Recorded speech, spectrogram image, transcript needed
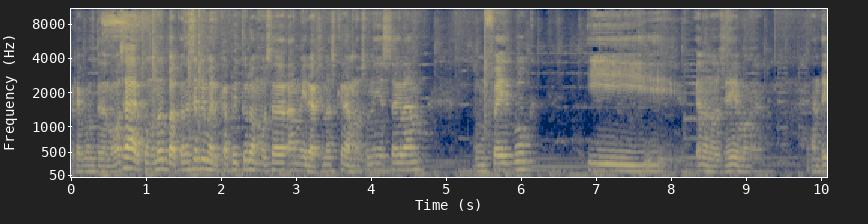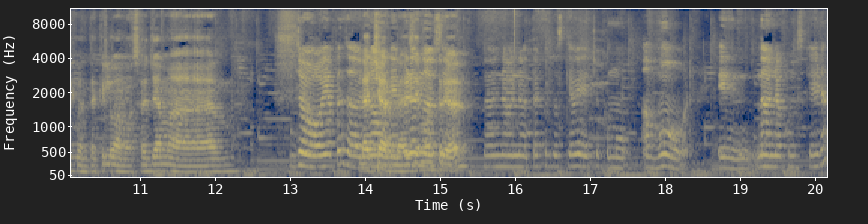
pregúntenos. Vamos a ver cómo nos va con ese primer capítulo. Vamos a, a mirar si nos creamos un Instagram, un Facebook y. Bueno, no sé. Bueno, dan de cuenta que lo vamos a llamar yo había pensado la charla pero de no Montreal. No, no, no, ¿te acuerdas que había hecho como amor? En, no, no, ¿cómo es que era?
